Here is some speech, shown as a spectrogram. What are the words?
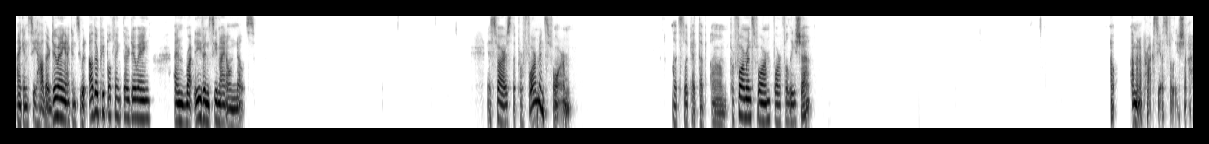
I can see how they're doing. I can see what other people think they're doing and even see my own notes. As far as the performance form, let's look at the um, performance form for Felicia. As Felicia.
